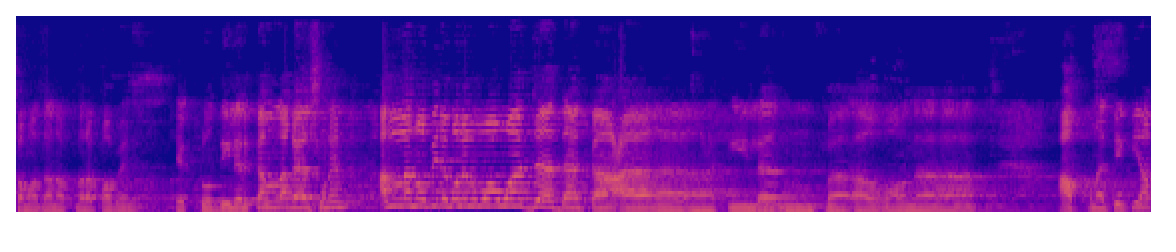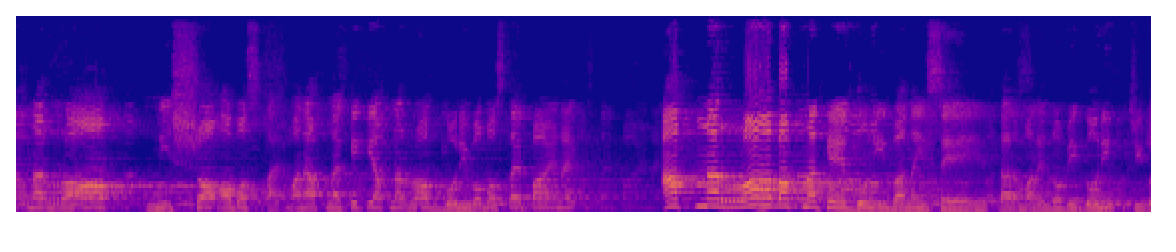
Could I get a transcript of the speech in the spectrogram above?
সমাধান আপনারা পাবেন। একটু দিলের কান লাগায় শুনেন। আল্লাহ নবীরে বলেন আপনাকে কি আপনার রব নিঃস্ব অবস্থায় মানে আপনাকে কি আপনার রব গরিব অবস্থায় পায় নাই? আপনার রব আপনাকে ধনী বানাইছে, তার মানে নবী গরিব ছিল,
